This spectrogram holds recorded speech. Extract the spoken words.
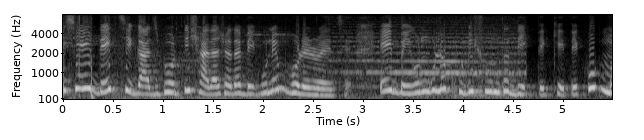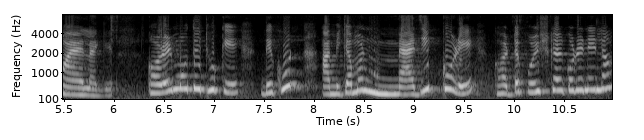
এসেই দেখছি গাছ ভর্তি সাদা সাদা বেগুনে ভরে রয়েছে। এই বেগুনগুলো খুবই সুন্দর দেখতে, খেতে খুব মায়া লাগে। ঘরের মধ্যে ঢুকে দেখুন, আমি কেমন ম্যাজিক করে ঘরটা পরিষ্কার করে নিলাম।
